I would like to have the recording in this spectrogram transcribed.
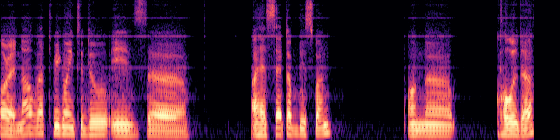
All right, now what we're going to do is uh, I have set up this one on a holder.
